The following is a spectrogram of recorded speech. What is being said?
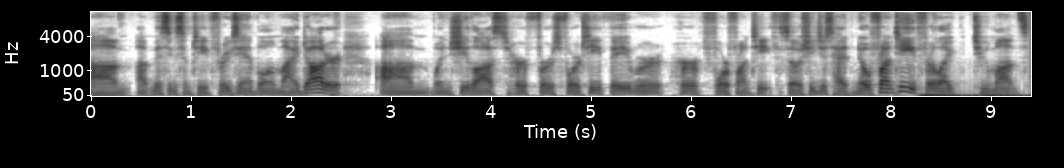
um, uh, missing some teeth. For example, my daughter um, when she lost her first four teeth, they were her four front teeth. So she just had no front teeth for like two months.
